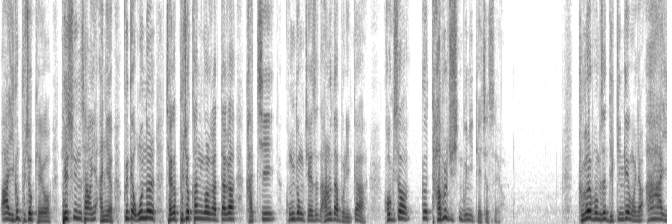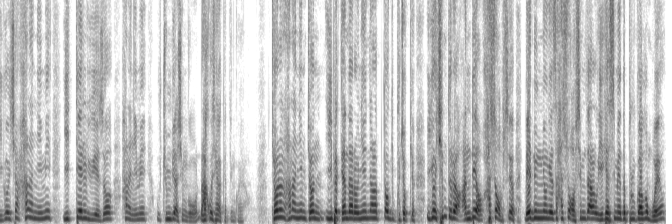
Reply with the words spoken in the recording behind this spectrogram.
아 이건 부족해요. 될 수 있는 상황이 아니에요. 근데 오늘 제가 부족한 걸 갖다가 같이 공동체에서 나누다 보니까 거기서 그 답을 주신 분이 계셨어요. 그걸 보면서 느낀 게 뭐냐 아 이것이 하나님이 이때를 위해서 하나님이 준비하신 거라고 생각했던 거예요. 저는 하나님 전 200데나론이 나는 떡이 부족해요. 이거 힘들어요. 안 돼요. 할 수 없어요. 내 능력에서 할 수 없습니다라고 얘기했음에도 불구하고 뭐예요?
